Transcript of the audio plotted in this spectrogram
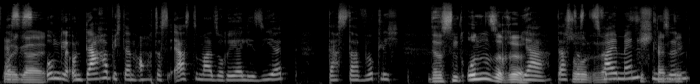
Voll es geil. ist unglaublich. Und da habe ich dann auch das erste Mal so realisiert, dass da wirklich, Das sind unsere. ja, dass So, das zwei Menschen sind,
